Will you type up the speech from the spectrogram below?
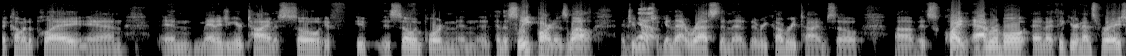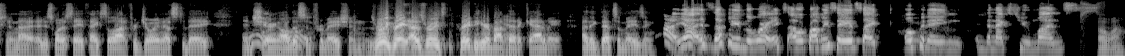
that come into play, and and managing your time is so if it is so important, and and the sleep part as well that you Yeah. mentioned, getting that rest and that the recovery time. So um, it's quite admirable, and I think you're an inspiration. And I, I just want to say thanks a lot for joining us today and Yeah, sharing all this information. It was really great. I was really great to hear about Yeah. that academy. I think that's amazing. yeah, yeah it's definitely in the works i would probably say it's like opening in the next few months Oh wow,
